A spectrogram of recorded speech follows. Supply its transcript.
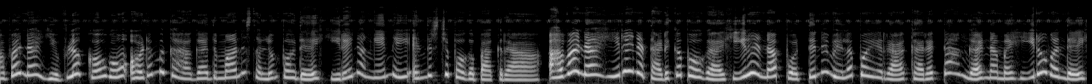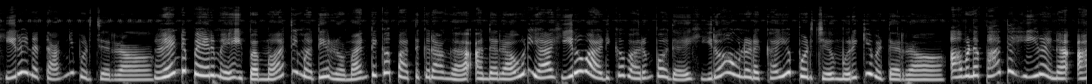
அவன இவ்ளோ கோவம் உடம்புக்கு ஆகாதுமான்னு சொல்லும் போது ஹீரோயின் அங்கேருந்து எந்திரிச்சு போக பாக்குறா. அவனா ஹீரோயினை தடுக்க போக ஹீரோயினா பொத்துன்னு விழ போயிடுறா. கரெக்டா அங்க நம்ம ஹீரோ வந்து ஹீரோயினை தாங்கி பிடிச்சிடுறான். ரெண்டு பேருமே இப்ப மாத்தி மாத்தி ரொமான்டிக்கா பாத்துக்கிறாங்க. அந்த ரவுடியா ஹீரோவை அடிக்க வரும்போது ஹீரோ அவனோட கைய பிடிச்சு முறுக்கி விட்டுறான் அவனை பார்த்த ஹீரோயினா ஆ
